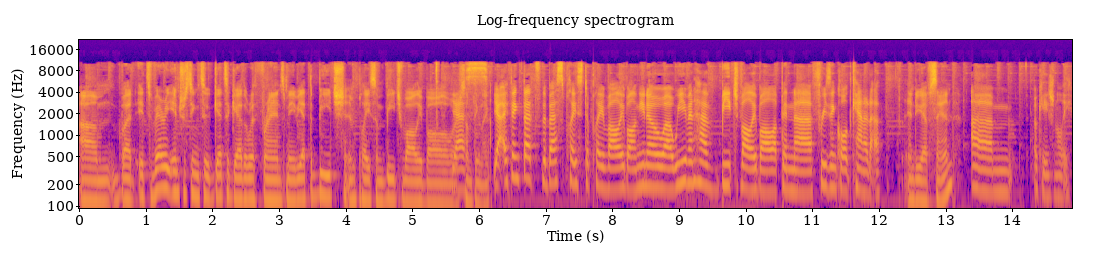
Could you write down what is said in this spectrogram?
Um, but it's very interesting to get together with friends, maybe at the beach, and play some beach volleyball or Yes. something like that. Yeah, I think that's the best place to play volleyball. And you know, uh, we even have beach volleyball up in uh, freezing cold Canada. And do you have sand? Um, occasionally.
